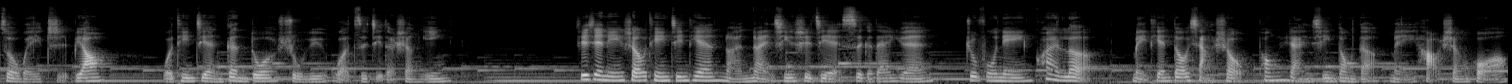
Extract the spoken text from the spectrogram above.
作为指标，我听见更多属于我自己的声音。谢谢您收听今天暖暖新世界四个单元，祝福您快乐，每天都享受怦然心动的美好生活。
